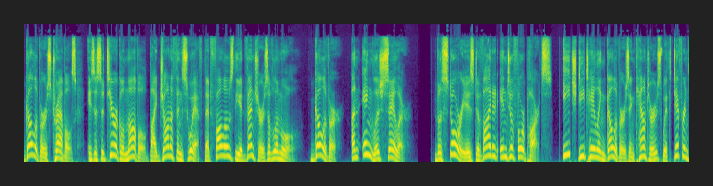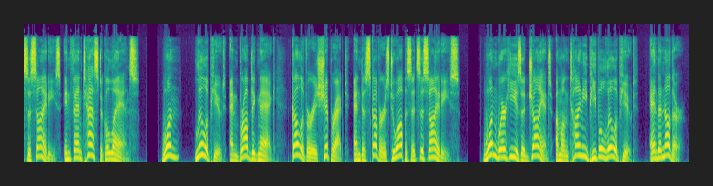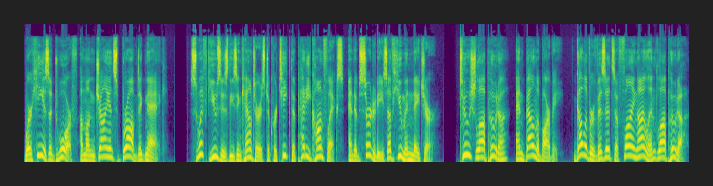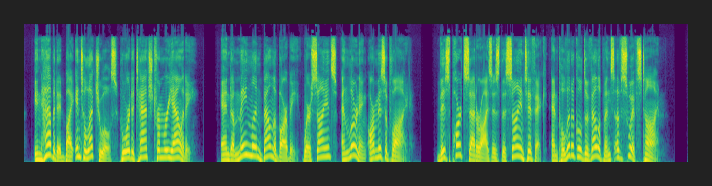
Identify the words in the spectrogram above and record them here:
Gulliver's Travels is a satirical novel by Jonathan Swift that follows the adventures of Lemuel, Gulliver, an English sailor. The story is divided into four parts, each detailing Gulliver's encounters with different societies in fantastical lands. 1. Lilliput and Brobdingnag. Gulliver is shipwrecked and discovers two opposite societies. One where he is a giant among tiny people Lilliput, and another where he is a dwarf among giants Brobdingnag. Swift uses these encounters to critique the petty conflicts and absurdities of human nature. Touche Laputa and Balnibarbi. Gulliver visits a flying island Laputa, inhabited by intellectuals who are detached from reality, and a mainland Balnibarbi where science and learning are misapplied. This part satirizes the scientific and political developments of Swift's time.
